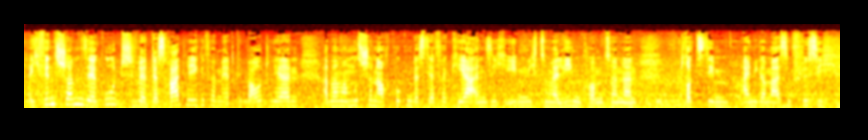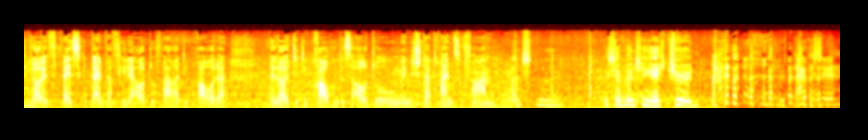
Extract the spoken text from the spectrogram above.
Ich finde es schon sehr gut, dass Radwege vermehrt gebaut werden, aber man muss schon auch gucken, dass der Verkehr an sich eben nicht zum Erliegen kommt, sondern trotzdem einigermaßen flüssig läuft, weil es gibt einfach viele Autofahrer, die oder Leute, die brauchen das Auto, um in die Stadt reinzufahren. Ansonsten ist ja München recht schön. Dankeschön.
